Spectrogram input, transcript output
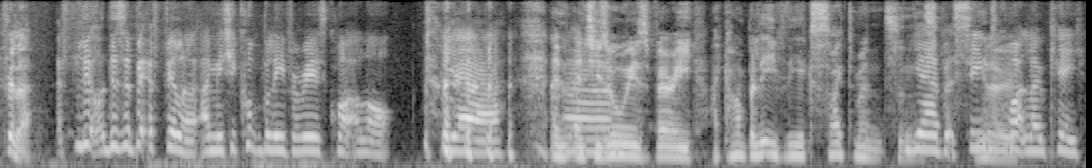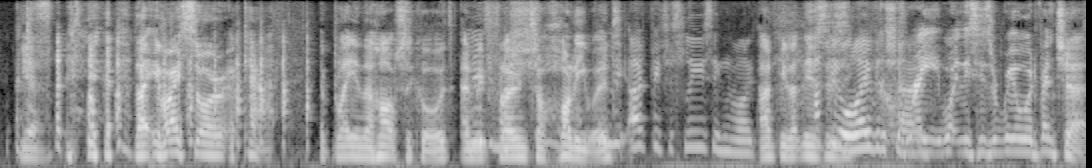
Filler. a little, there's a bit of filler. I mean, she couldn't believe her ears quite a lot. Yeah, And and she's Um, always very, I can't believe the excitement. And, yeah, but seems you know, quite low key. Yeah. yeah. Like if I saw a cat playing the harpsichord and we'd flown to. Hollywood, I'd be, I'd be just losing my. I'd be like, this I'd is all over the show. great. What, this is a real adventure.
